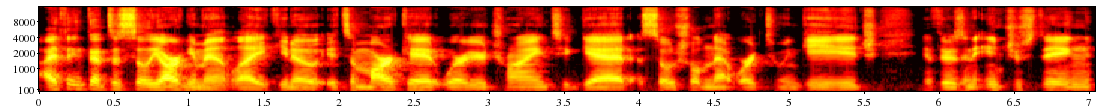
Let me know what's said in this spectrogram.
I think that's a silly argument. Like, you know, it's a market where you're trying to get a social network to engage. If there's an interesting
